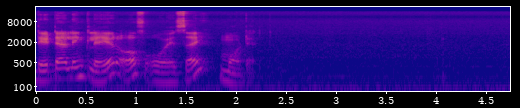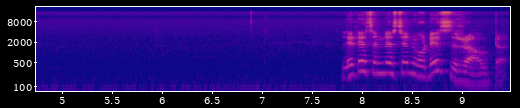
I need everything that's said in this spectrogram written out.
data link layer of OSI model. Let us understand what is router.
